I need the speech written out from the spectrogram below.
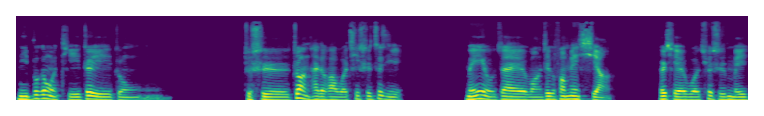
你不跟我提这一种就是状态的话，我其实自己没有在往这个方面想。而且，我确实没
